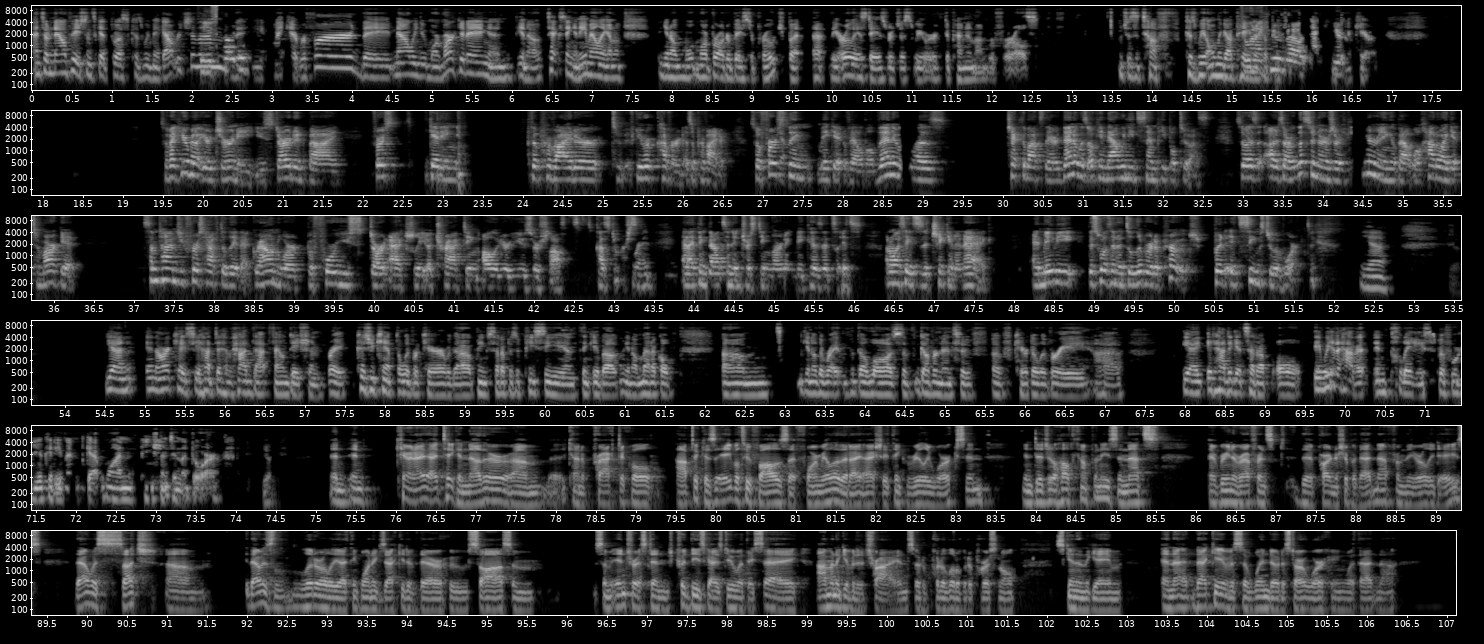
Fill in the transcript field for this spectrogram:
And so now patients get to us because we make outreach to them. They might get referred. They now we do more marketing and you know texting and emailing and you know more, more broader based approach. But at the earliest days were just we were dependent on referrals, which is a tough because we only got paid so when I hear about your care. So if I hear about your journey, you started by first getting the provider to you were covered as a provider. So first yep. thing, make it available. Then it was check the box there. Then it was, okay, now we need to send people to us. So as, as our listeners are hearing about, well, how do I get to market? Sometimes you first have to lay that groundwork before you start actually attracting all of your users, customers. Right. And I think that's an interesting learning because it's, it's, I don't want to say it's a chicken and egg. And maybe this wasn't a deliberate approach, but it seems to have worked. Yeah. Yeah, in, in our case, you had to have had that foundation, right? Because you can't deliver care without being set up as a PC and thinking about, you know, medical, um, you know, the right, the laws of governance of, of care delivery. Uh, yeah, it had to get set up all. We had to have it in place before you could even get one patient in the door. Yeah, and and Karen, I, would take another um, kind of practical optic because AbleTo follows that formula that I actually think really works in in digital health companies, and that's Reena referenced the partnership with Aetna from the early days. That was such um, that was literally, I think, one executive there who saw some some interest in could these guys do what they say? I'm going to give it a try and sort of put a little bit of personal skin in the game, and that that gave us a window to start working with Aetna.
